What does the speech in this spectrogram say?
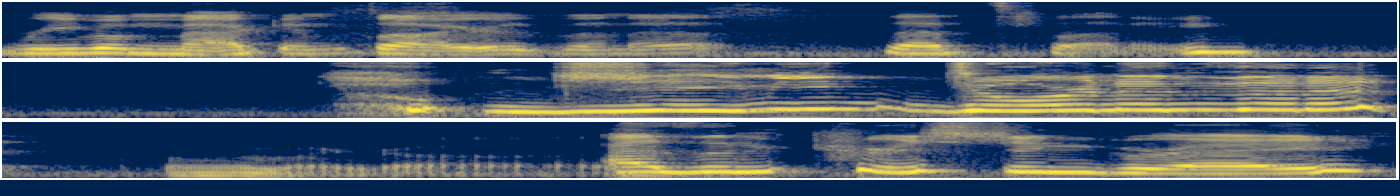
Reba McEntire's in it. That's funny. Jamie Dornan's in it, Oh my god. as in Christian Grey.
